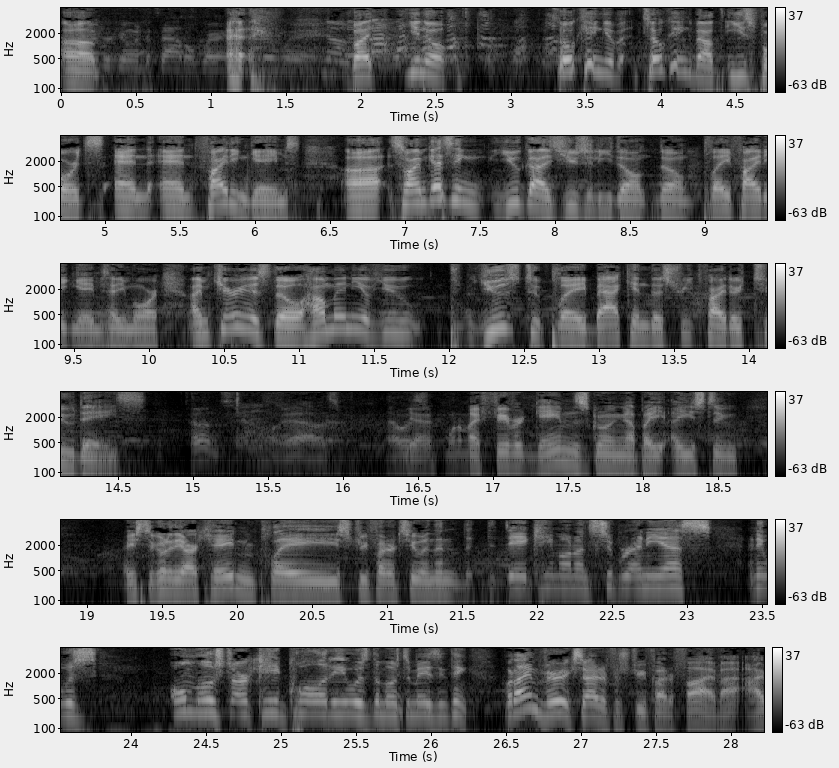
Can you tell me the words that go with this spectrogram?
Uh, but you know, talking about talking about esports and, and fighting games. Uh, so I'm guessing you guys usually don't don't play fighting games anymore. I'm curious though, how many of you used to play back in the Street Fighter Two days? Tons. Oh yeah, that was, that was one of my favorite games growing up. I, I used to. I used to go to the arcade and play Street Fighter 2, and then the, the day it came out on Super NES, and it was almost arcade quality. It was the most amazing thing. But I'm very excited for Street Fighter 5. I, I,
